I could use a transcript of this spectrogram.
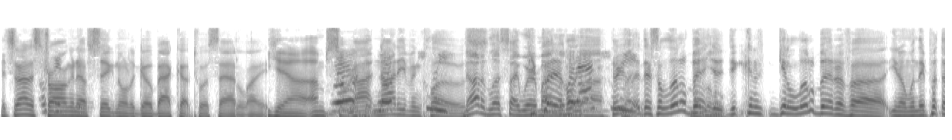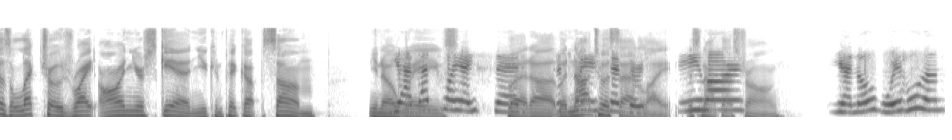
it's not a strong Okay, enough so- signal to go back up to a satellite. yeah, I'm sorry. Not, not even close. Not unless I wear You my put it- little. But Uh, actually- there's, there's a little bit. little- You, you can get a little bit of uh, you know, when they put those electrodes right on your skin, you can pick up some, you know, yeah, waves. that's why I said. but uh, but not I to a satellite. It's not that strong. Yeah, no, wait, hold on.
